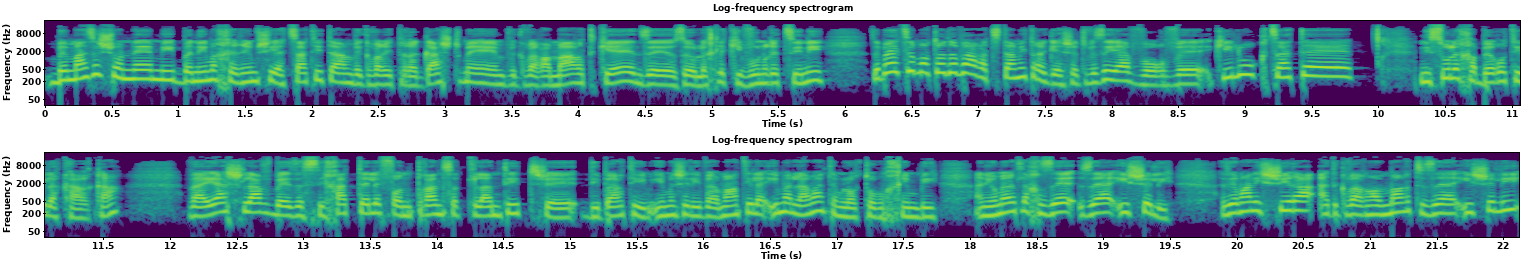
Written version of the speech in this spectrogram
במה זה שונה מבנים אחרים שיצאת איתם וכבר התרגשת מהם, וכבר אמרת, כן, זה, זה הולך לכיוון רציני. זה בעצם אותו דבר, את סתם מתרגשת וזה יעבור, וכאילו קצת אה, ניסו לחבר אותי לקרקע, והיה שלב באיזה שיחת טלפון טרנס-אטלנטית שדיברתי עם אימא שלי ואמרתי לה, אימא, למה אתם לא תומכים בי? אני אומרת לך, זה, זה האיש שלי. אז היא אמרה לי, שירה, את כבר אמרת, זה האיש שלי,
